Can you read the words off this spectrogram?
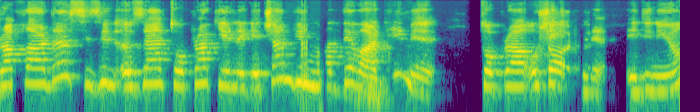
raflarda sizin özel toprak yerine geçen bir madde var değil mi? Toprağı o şekilde ediniyor.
